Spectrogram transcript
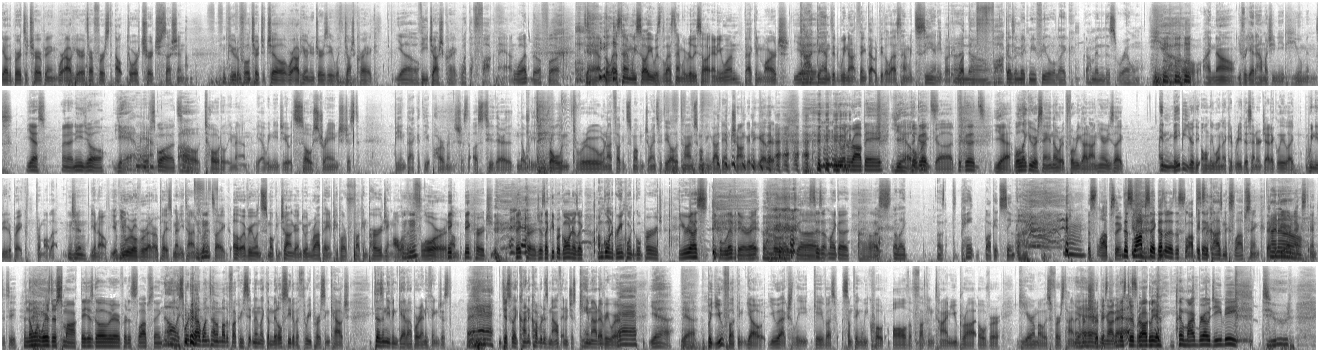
Yo, the birds are chirping. We're out here. It's our first outdoor church session. Beautiful Church of Chill. We're out here in New Jersey with Josh Craig. Yo. The Josh Craig. What the fuck, man? What the fuck? Damn. the last time we saw you was the last time we really saw anyone back in March. Yeah. God damn, did we not think that would be the last time we'd see anybody? I what know. the fuck? Doesn't dude? make me feel like I'm in this realm. Yo, I know. You forget how much you need humans. Yes, and I need y'all. Yeah, man. We're squads. So. Oh, totally, man. Yeah, we need you. It's so strange just being back at the apartment. It's just us two there. Nobody's rolling through. We're not fucking smoking joints with you all the time, smoking goddamn changa together. you and Rapé, Yeah, The oh goods. my god. the goods. Yeah. Well, like you were saying though, right before we got on here, he's like, and maybe you're the only one that could read this energetically. Like, we needed a break from all that shit. Mhm. You know, you, you Mhm. were over at our place many times when Mhm. it's like, oh, everyone's smoking changa and doing rapé, and people are fucking purging all over the Mhm. floor. And Big I'm, big purge, big purge. It's like people are going there. It's like I'm going to Greenpoint to go purge. You realize people live there, right? oh my god. This isn't like a, a Uh, s- a like a paint bucket sink. the slop sink. the slop sink. That's what it is. The slop sink. it's the cosmic slop sink. That I could be our next entity. And no one wears their smock. They just go over there for the slop sink. No, I swear to God, one time a motherfucker, he's sitting in like the middle seat of a three person couch, doesn't even get up or anything, just Eh. just like kind of covered his mouth and it just came out everywhere. Eh. Yeah, yeah. But you fucking, yo, you actually gave us something we quote all the fucking time. You brought over Guillermo's first time ever tripping Mr. on Mr. ass. Broglia, my bro GB. Dude.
